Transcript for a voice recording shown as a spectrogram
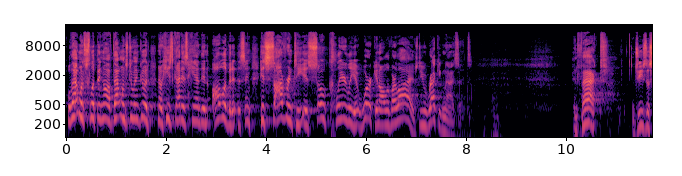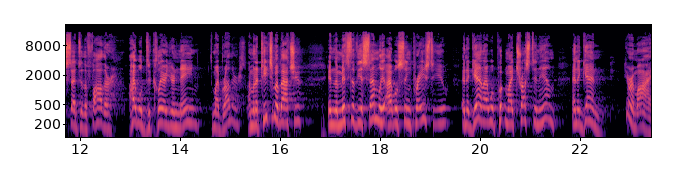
well, that one's slipping off, that one's doing good. No, he's got his hand in all of it at the same. His sovereignty is so clearly at work in all of our lives. Do you recognize it? In fact, Jesus said to the Father, I will declare your name to my brothers. I'm going to teach them about you. In the midst of the assembly, I will sing praise to you. And again, I will put my trust in him. And again, here am I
